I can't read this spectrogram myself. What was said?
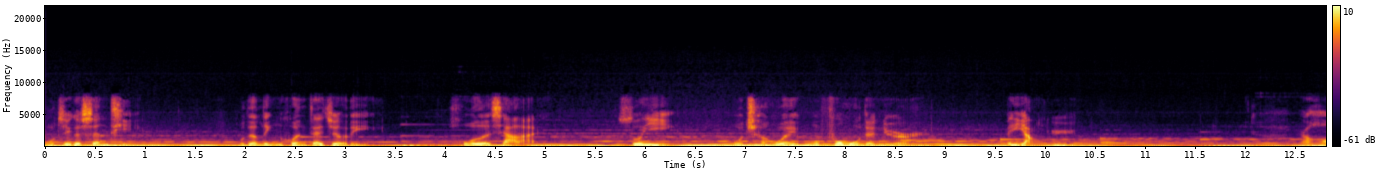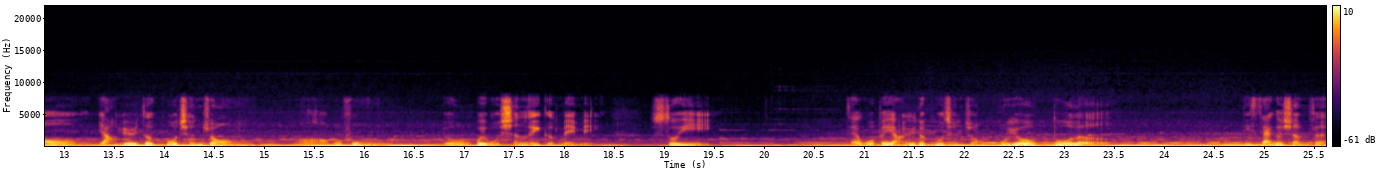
我这个身体，我的灵魂在这里活了下来，所以我成为我父母的女儿，被养育。然后养育的过程中，呃，我父母又为我生了一个妹妹，所以在我被养育的过程中，我又多了第三个身份。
